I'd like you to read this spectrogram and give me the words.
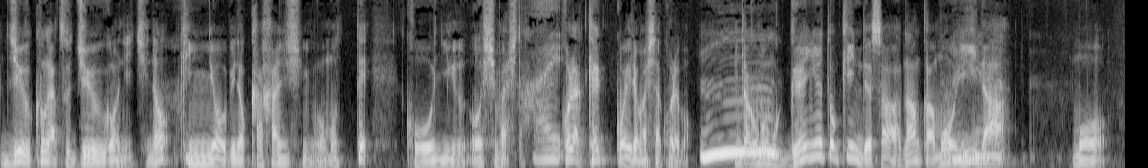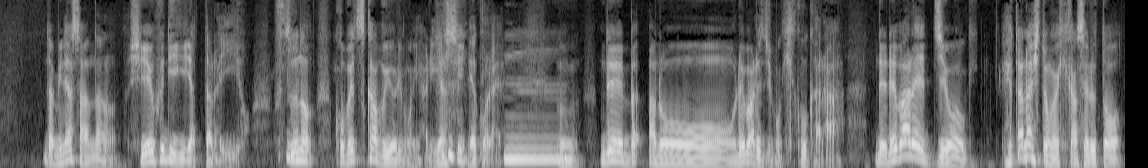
19月15日の金曜日の下半身を持って購入をしました。はい、これは結構入れました、これも。だからもう原油と金でさ、なんかもういいな。もう、だ皆さんの CFD やったらいいよ。普通の個別株よりもやりやすいね、これ。うん、で、あのレバレッジも効くから。で、レバレッジを下手な人が効かせると、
